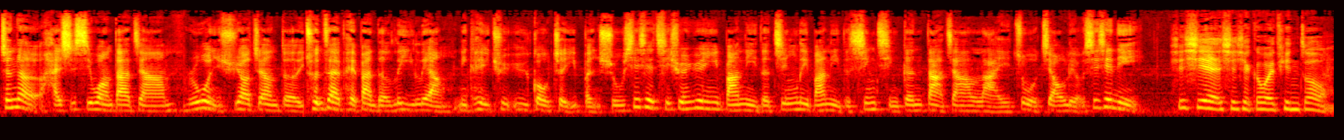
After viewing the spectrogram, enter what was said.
真的还是希望大家，如果你需要这样的存在陪伴的力量，你可以去预购这一本书。谢谢齐轩愿意把你的经历、把你的心情跟大家来做交流，谢谢你。谢谢，谢谢各位听众。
